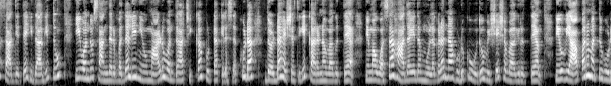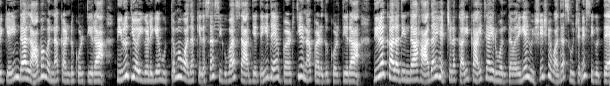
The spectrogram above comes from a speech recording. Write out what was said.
ಸಾಧ್ಯತೆ ಇದಾಗಿದ್ದು ಈ ಒಂದು ಸಂದರ್ಭದಲ್ಲಿ ನೀವು ಮಾಡುವಂತಹ ಚಿಕ್ಕ ಪುಟ್ಟ ಕೆಲಸ ಕೂಡ ದೊಡ್ಡ ಯಶಸ್ಸಿಗೆ ಕಾರಣವಾಗುತ್ತೆ. ನಿಮ್ಮ ಹೊಸ ಆದಾಯದ ಮೂಲಗಳನ್ನು ಹುಡುಕುವುದು ವಿಶೇಷವಾಗಿರುತ್ತೆ. ನೀವು ವ್ಯಾಪಾರ ಮತ್ತು ಹೂಡಿಕೆಯಿಂದ ಲಾಭವನ್ನು ಕಂಡುಕೊಳ್ತೀರಾ? ನಿರುದ್ಯೋಗಿಗಳಿಗೆ ಉತ್ತಮವಾದ ಕೆಲಸ ಸಿಗುವ ಸಾಧ್ಯತೆ ಇದೆ. ಬಡ್ತಿಯನ್ನು ಪಡೆದುಕೊಳ್ತೀರಾ? ದೀರ್ಘಕಾಲದಿಂದ ಆದಾಯ ಹೆಚ್ಚಳಕ್ಕಾಗಿ ಕಾಯ್ತಾ ಇರುವಂತವರಿಗೆ ವಿಶೇಷವಾದ ಸೂಚನೆ ಸಿಗುತ್ತೆ.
